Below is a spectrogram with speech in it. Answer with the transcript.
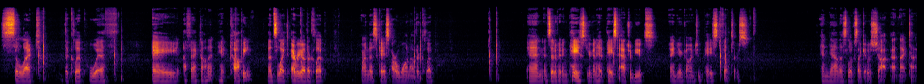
select the clip with a effect on it, hit copy, then select every other clip, or in this case, our one other clip. And instead of hitting paste, you're going to hit paste attributes, and you're going to paste filters. And now this looks like it was shot at nighttime.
